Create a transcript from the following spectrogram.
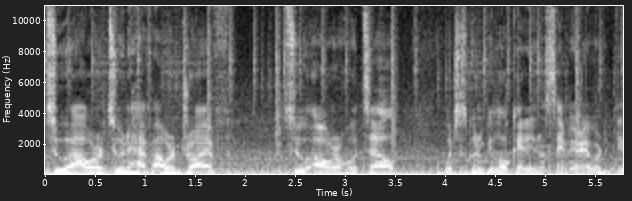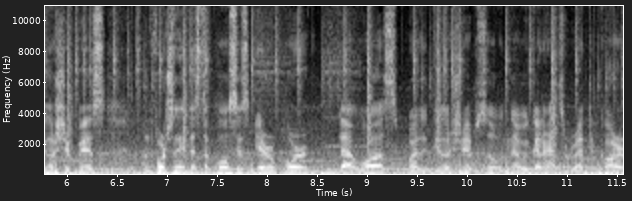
two hour, two and a half hour drive to our hotel which is going to be located in the same area where the dealership is. Unfortunately, that's the closest airport that was by the dealership, so now we're gonna have to rent the car,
